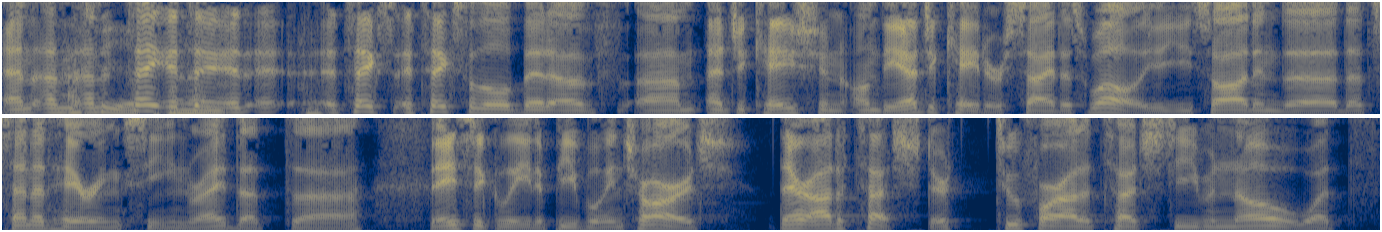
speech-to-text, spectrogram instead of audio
And and, and it, see ta- it, ta- it, it, it takes it takes a little bit of um, education on the educator side as well. You, you saw it in the that Senate hearing scene, right? That uh, basically the people in charge they're out of touch. They're too far out of touch to even know what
